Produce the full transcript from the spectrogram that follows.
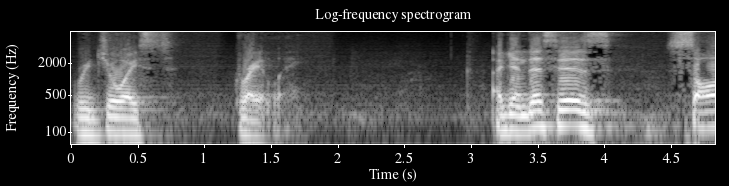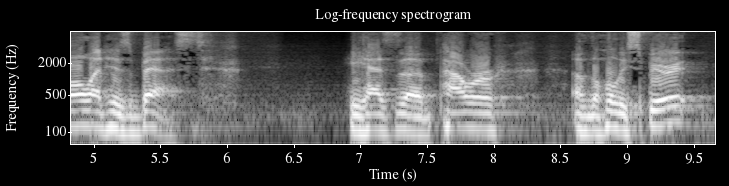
rejoiced greatly. Again, this is Saul at his best. He has the power of the Holy Spirit,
